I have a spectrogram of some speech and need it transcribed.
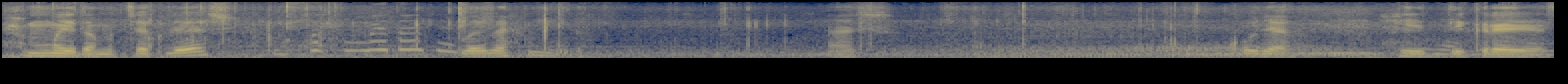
حميضة ما تاكلهاش؟ بصح يضايق والله الا حميضة. اش كلها. حيد الذكريات.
